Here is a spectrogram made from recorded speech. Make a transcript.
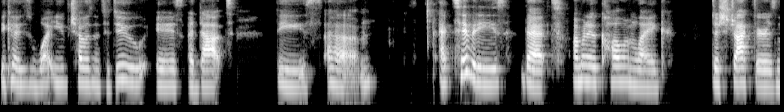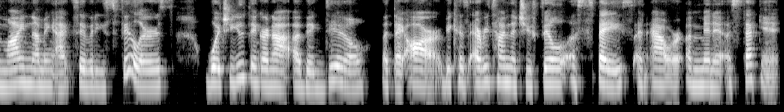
because what you've chosen to do is adopt these um, activities that I'm going to call them like distractors, mind numbing activities, fillers, which you think are not a big deal, but they are because every time that you fill a space, an hour, a minute, a second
